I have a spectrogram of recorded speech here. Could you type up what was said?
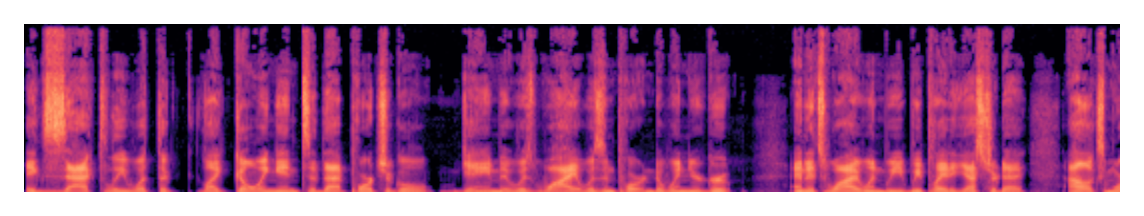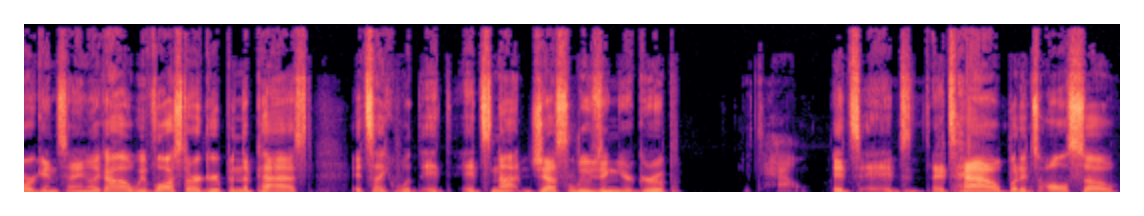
exactly what the like going into that Portugal game. It was why it was important to win your group, and it's why when we we played it yesterday, Alex Morgan saying like, "Oh, we've lost our group in the past." It's like, well, it it's not just losing your group. It's how. It's it's it's how, but it's also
